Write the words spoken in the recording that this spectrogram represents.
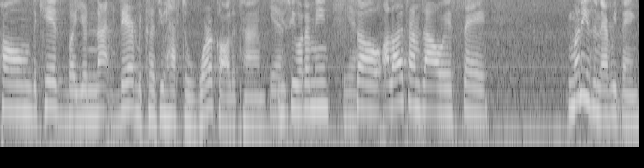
home, the kids, but you're not there because you have to work all the time. Yeah. You see what I mean? Yeah. So a lot of times I always say, money isn't everything.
